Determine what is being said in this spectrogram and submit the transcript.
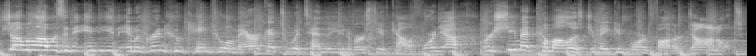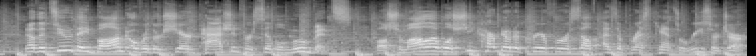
Shyamala was an Indian immigrant who came to America to attend the University of California, where she met Kamala's Jamaican-born father Donald. Now the two, they bond over their shared passion for civil movements. While Shyamala, well, she carved out a career for herself as a breast cancer researcher.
